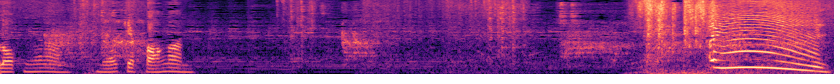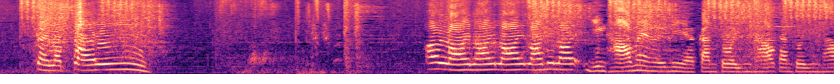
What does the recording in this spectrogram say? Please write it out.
หลบเงี้ยนะเดี๋ยวเก็บของก่อนเอ้ยไก่ละไปอ้าลอยลอยลอยลอยไม่ลอยยิงเท้าแม่งเลยเนี่ยการตัวยิงเท้าการตัวยิงเท้า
